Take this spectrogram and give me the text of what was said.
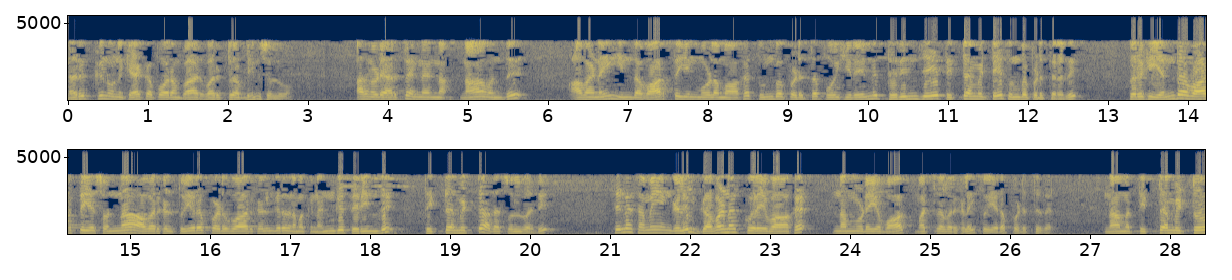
நறுக்குன்னு ஒன்னு கேட்க போறோம் பார் வருட்டு அப்படின்னு சொல்லுவோம். அதனுடைய அர்த்தம் என்னன்னா நான் வந்து அவனை இந்த வார்த்தையின் மூலமாக துன்பப்படுத்த போகிறேன்னு தெரிஞ்சே திட்டமிட்டே துன்பப்படுத்துறது. பிறகு எந்த வார்த்தையை சொன்னா அவர்கள் துயரப்படுவார்கள்ங்கிறது நமக்கு நன்கு தெரிந்து திட்டமிட்டு அதை சொல்வது. சில சமயங்களில் கவனக்குறைவாக நம்முடைய வாக் மற்றவர்களை துயரப்படுத்துதல். நாம திட்டமிட்டோ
